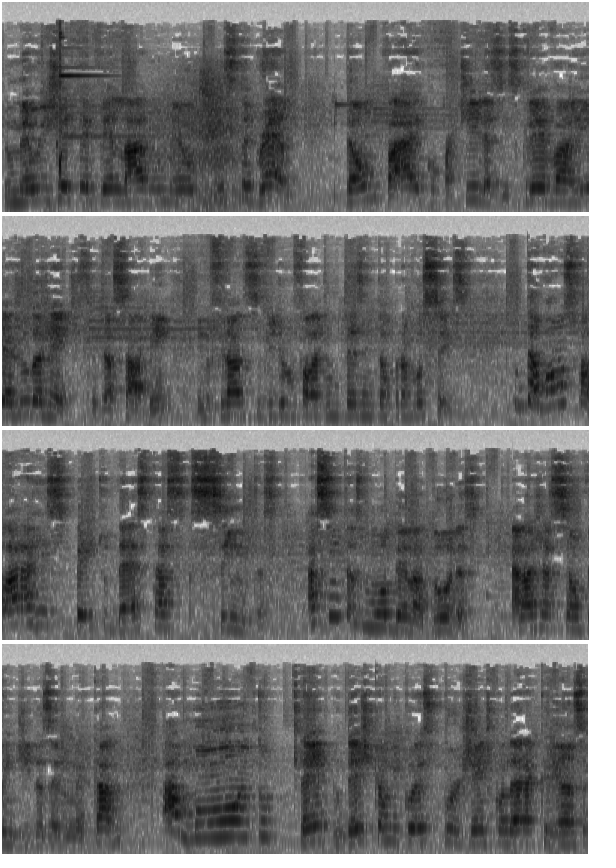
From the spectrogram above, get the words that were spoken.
no meu IGTV lá no meu Instagram. Então vai, compartilha, se inscreva e ajuda a gente, você já sabe, hein? E no final desse vídeo eu vou falar de um presentão para vocês. Então vamos falar a respeito destas cintas. As cintas modeladoras, elas já são vendidas aí no mercado há muito tempo, desde que eu me conheço por gente, quando era criança,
